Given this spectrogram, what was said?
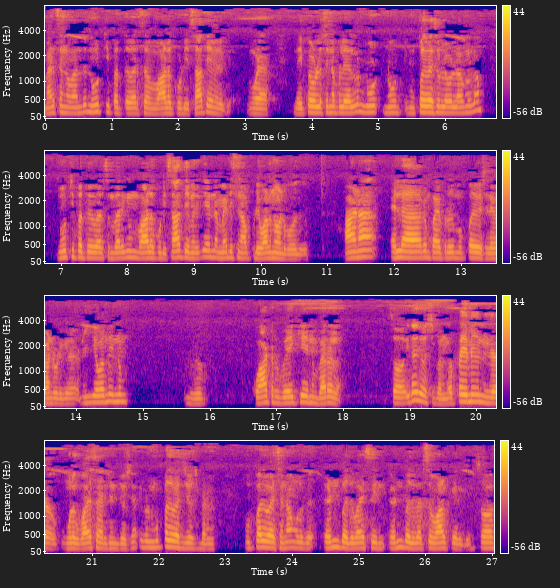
மனுஷங்க வந்து நூற்றி பத்து வருஷம் வாழக்கூடிய சாத்தியம் இருக்கு. உங்களோட இந்த இப்ப உள்ள சின்ன பிள்ளைகளும் நூ- நூற்றி முப்பது வயசு உள்ள உள்ளவங்க நூற்றி பத்து வருஷம் வரைக்கும் வாழக்கூடிய சாத்தியம் இருக்கு. என்ன மெடிசன் அப்படி வாழ்ந்து கொண்டு போகுது. ஆனா எல்லாரும் பயப்படுறது முப்பது வயசுல கண்டுபிடிக்கிற. நீங்க வந்து இன்னும் குவார்டர் வேக்கே இன்னும் வரல. சோ இதை யோசிச்சு பாருங்க. எப்பயுமே நீங்க உங்களுக்கு வயசாயிருச்சுன்னு யோசிச்சா இப்ப முப்பது வயசு யோசிச்சு பாருங்க. முப்பது வயசுனா உங்களுக்கு எண்பது வயசு எண்பது வருஷம் வாழ்க்கை இருக்கு. சோ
